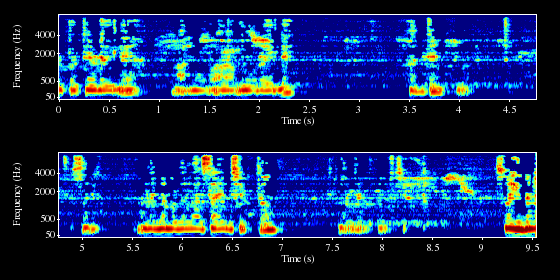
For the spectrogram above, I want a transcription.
ಇಪ್ಪತ್ತೆರಡು ಇಲ್ಲೇ ಆರ್ನೂರ ಆರ್ನೂರ ಇಲ್ಲಿ ಹದಿನೆಂಟು. ಸರಿ? ಅಂದ್ರೆ ನಮಗೆಲ್ಲ ಸೈನ್ ಸಿಕ್ತು. ಸೊ ಇದನ್ನ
